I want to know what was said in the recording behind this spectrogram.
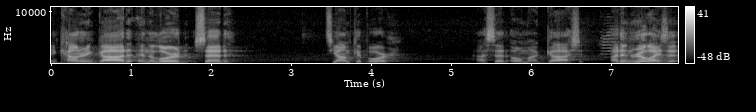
encountering God, and the Lord said, It's Yom Kippur. I said, Oh my gosh. I didn't realize it.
